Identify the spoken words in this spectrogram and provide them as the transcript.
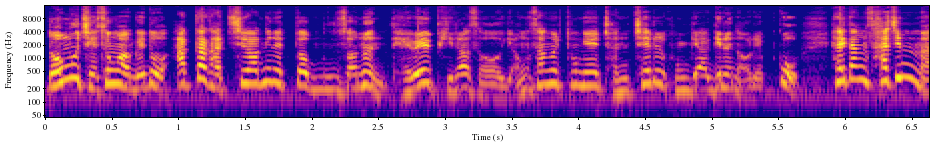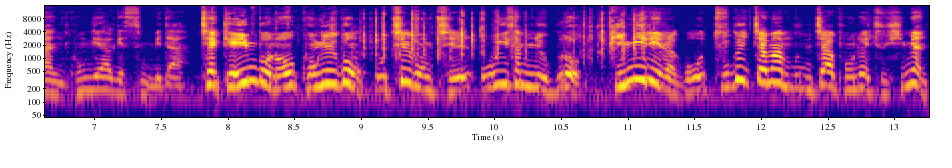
너무 죄송하게도 아까 같이 확인했던 문서는 대회비라서 영상을 통해 전체를 공개하기는 어렵고 해당 사 진만 공개하겠습니다. 제 개인 번호 010-5707-5236으로 비밀이라고 두 글자만 문자 보내주시면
